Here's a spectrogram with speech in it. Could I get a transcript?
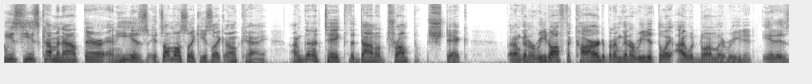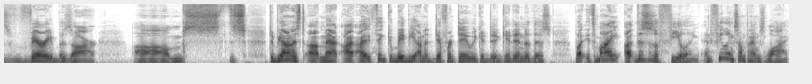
he's he's coming out there and he is it's almost like he's like okay i'm gonna take the donald trump shtick but i'm gonna read off the card but i'm gonna read it the way i would normally read it. It is very bizarre. Um s- s- to be honest uh, matt I, I think maybe on a different day we could uh, get into this but it's my uh, this is a feeling and feelings sometimes lie.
